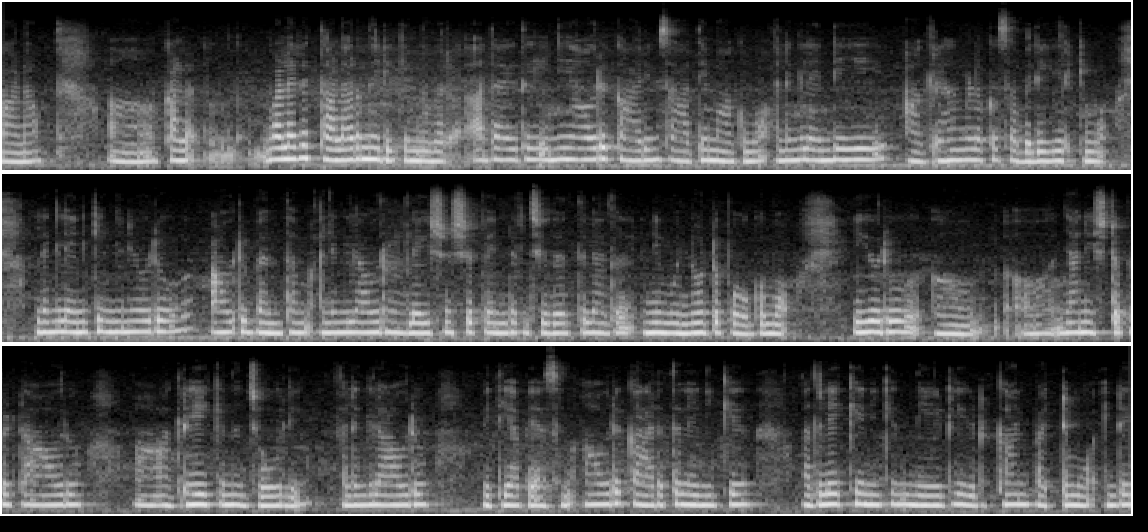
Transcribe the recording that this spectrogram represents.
കാണാം. വളരെ തളർന്നിരിക്കുന്നവർ അതായത് ഇനി ആ ഒരു കാര്യം സാധ്യമാകുമോ? അല്ലെങ്കിൽ എന്റെ ഈ ആഗ്രഹങ്ങളൊക്കെ സബലീകരിക്കുമോ? അല്ലെങ്കിൽ എനിക്ക് ഇങ്ങനെ ഒരു ആ ഒരു ബന്ധം അല്ലെങ്കിൽ ആ ഒരു റിലേഷൻഷിപ്പ് എന്റെ ജീവിതത്തിൽ അത് ഇനി മുന്നോട്ട് പോകുമോ? ഈ ഒരു ഞാൻ ഇഷ്ടപ്പെട്ട ആ ഒരു ആഗ്രഹിക്കുന്ന ജോലി അല്ലെങ്കിൽ ആ ഒരു വിദ്യാഭ്യാസം ആ ഒരു കാര്യത്തിൽ എനിക്ക് അതിലേക്ക് എനിക്ക് നേടിയെടുക്കാൻ പറ്റുമോ? എന്റെ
